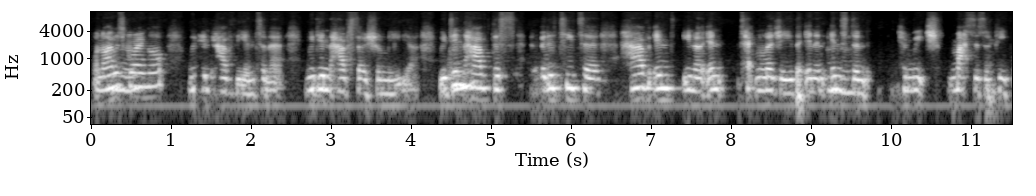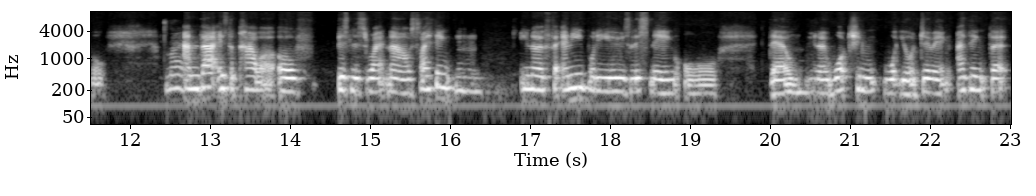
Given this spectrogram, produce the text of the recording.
When I was mm-hmm. growing up, we didn't have the internet, we didn't have social media, we didn't mm-hmm. have this ability to have in you know in technology that in an mm-hmm. instant can reach masses of people. Right. And that is the power of business right now. So I think mm-hmm you know, for anybody who's listening or they're, mm. you know, watching what you're doing, I think that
